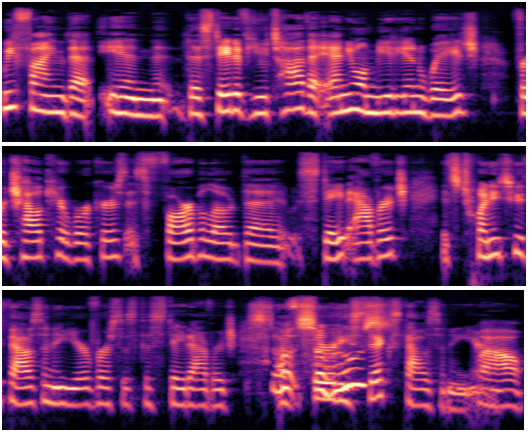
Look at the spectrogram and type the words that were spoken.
We find that in the state of Utah, the annual median wage for childcare workers is far below the state average. It's 22,000 a year versus the state average so, of so 36,000 a year. Wow.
